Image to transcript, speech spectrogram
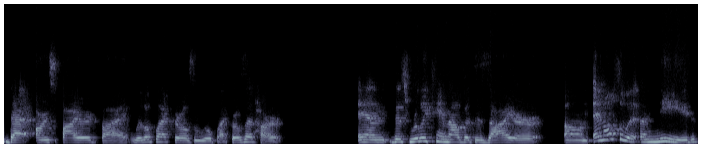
that are inspired by little black girls and little black girls at heart. And this really came out of a desire um, and also a, need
